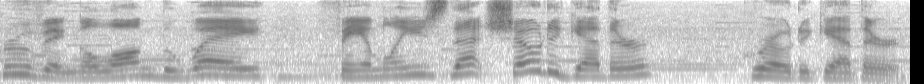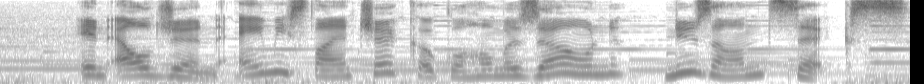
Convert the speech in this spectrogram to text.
proving along the way families that show together grow together. In Elgin, Amy Slanchik, Oklahoma's Own, News on 6.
